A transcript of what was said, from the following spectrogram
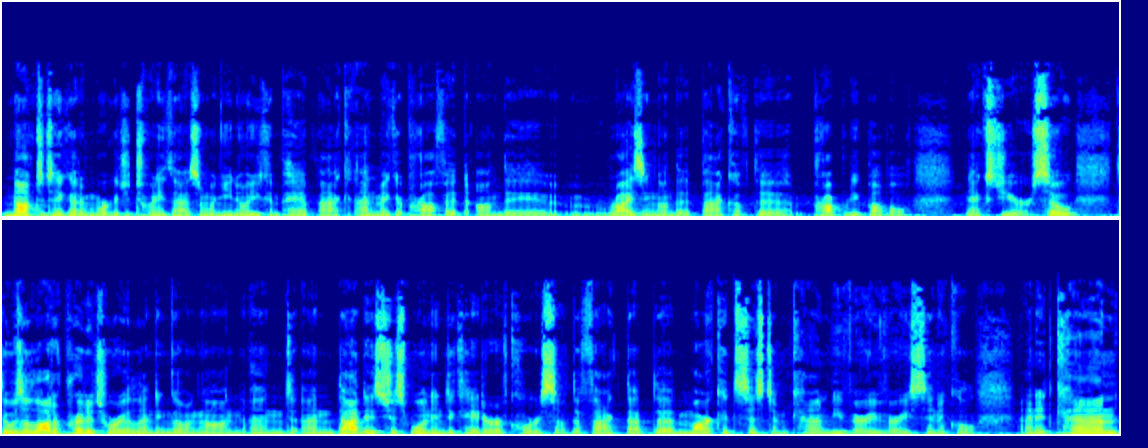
not to take out a mortgage at 20,000 when you know you can pay it back and make a profit on the rising on the back of the property bubble next year. So there was a lot of predatory lending going on and and that is just one indicator of course of the fact that the market system can be very very cynical and it can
